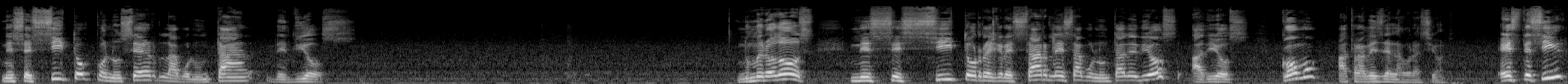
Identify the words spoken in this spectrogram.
necesito conocer la voluntad de Dios. Número dos, necesito regresarle esa voluntad de Dios a Dios. ¿Cómo? A través de la oración. Es decir,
